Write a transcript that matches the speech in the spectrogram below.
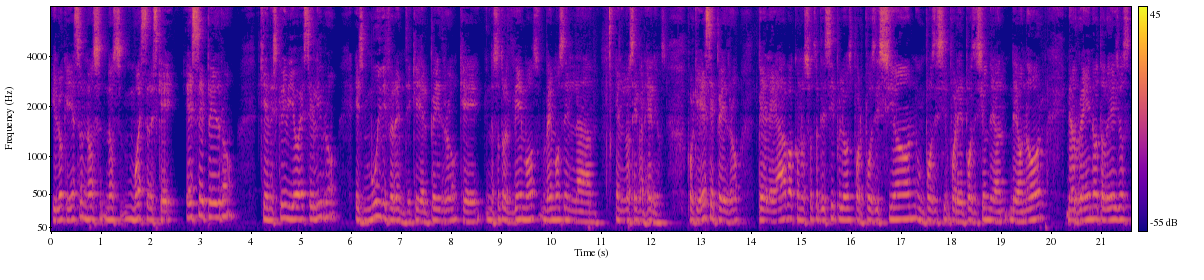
Y lo que eso nos, nos muestra es que ese Pedro, quien escribió ese libro, es muy diferente que el Pedro que nosotros vemos, vemos en, los evangelios. Porque ese Pedro peleaba con los otros discípulos por posición, posición por posición de, de honor en el reino. Todos ellos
